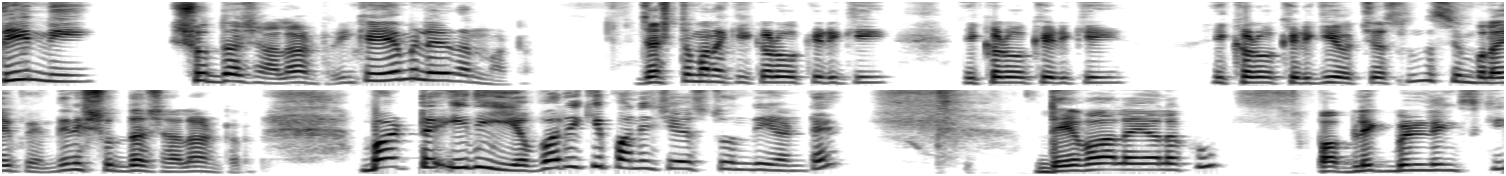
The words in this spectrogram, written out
దీన్ని శుద్ధశాల అంటారు. ఇంకా ఏమీ లేదనమాట జస్ట్ మనకి ఇక్కడో కిటికీ ఇక్కడో కిటికీ ఇక్కడో కిటికీ వచ్చేస్తుంది సింపుల్ అయిపోయింది. దీన్ని శుద్ధశాల అంటారు. బట్ ఇది ఎవరికి పని చేస్తుంది అంటే దేవాలయాలకు పబ్లిక్ బిల్డింగ్స్కి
